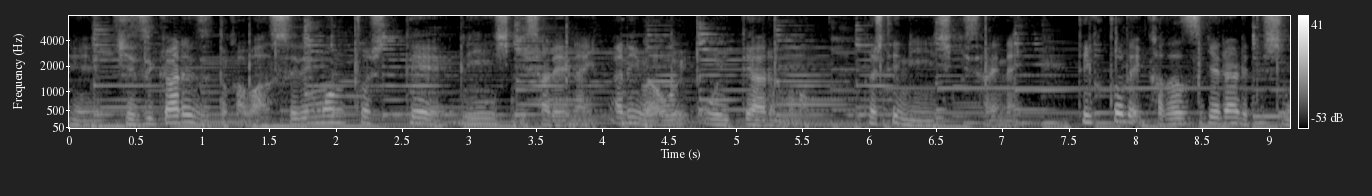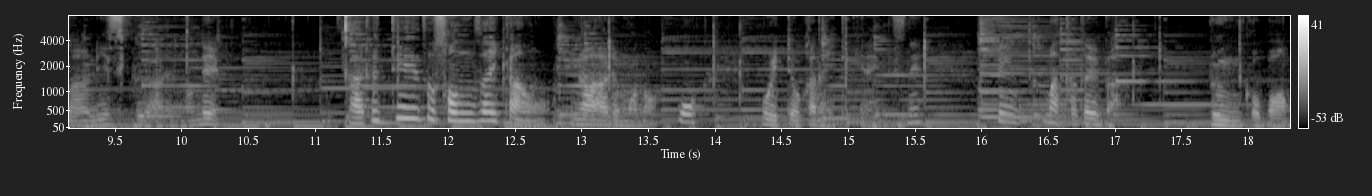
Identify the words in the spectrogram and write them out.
えー、気づかれずとか忘れ物として認識されないあるいは置いてあるものとして認識されないということで片付けられてしまうリスクがあるのである程度存在感があるものを置いておかないといけないんですね。でまあ、例えば文庫本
